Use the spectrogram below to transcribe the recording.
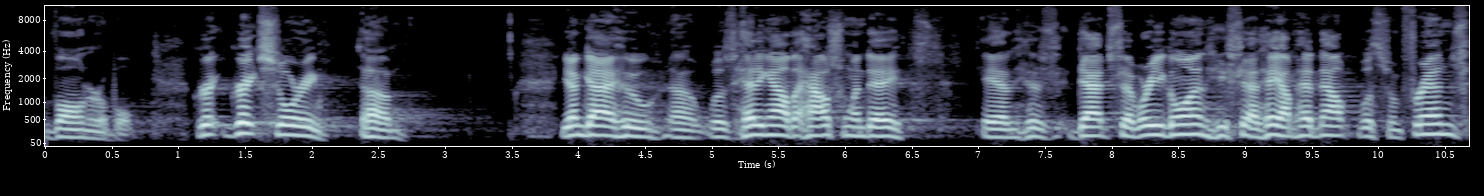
vulnerable. Great, great story. Um, young guy who uh, was heading out of the house one day and his dad said, Where are you going? He said, Hey, I'm heading out with some friends.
